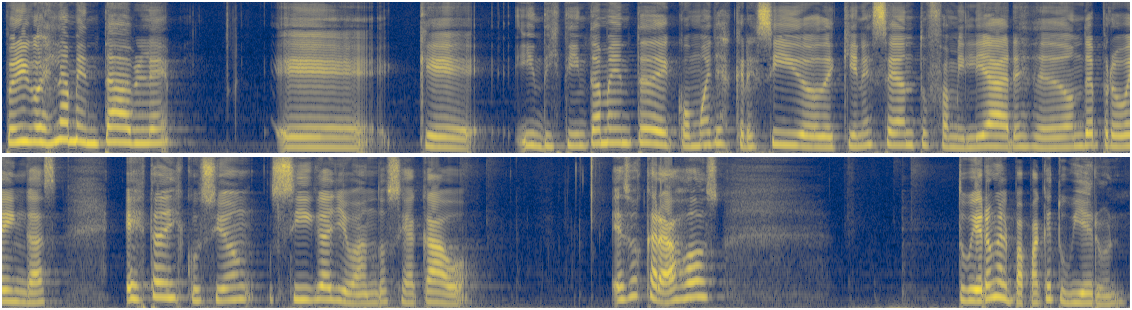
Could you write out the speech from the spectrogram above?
Pero digo, es lamentable eh, que indistintamente de cómo hayas crecido, de quiénes sean tus familiares, de dónde provengas, esta discusión siga llevándose a cabo. Esos carajos tuvieron el papá que tuvieron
